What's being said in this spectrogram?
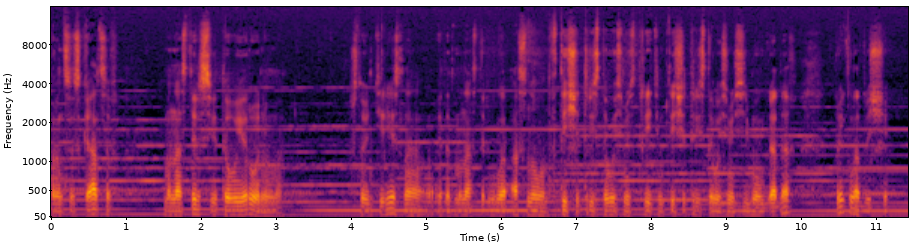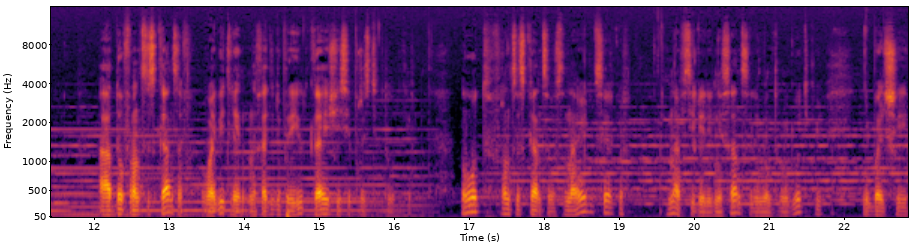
францисканцев монастырь святого Иеронима. Что интересно, этот монастырь был основан в 1383-1387 годах при кладбище. А до францисканцев в обители находили приют кающейся проститутки. Ну вот, францисканцы восстановили церковь, она в стиле ренессанса, элементами готики небольшие.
